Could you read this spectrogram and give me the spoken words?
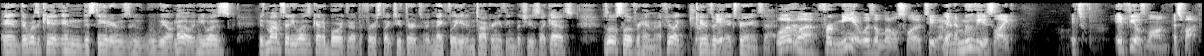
And there was a kid in this theater who's who, who we all know, and he was. His mom said he was kind of bored throughout the first like two thirds of it, and thankfully he didn't talk or anything. But she's like, "Yeah, it's, it's a little slow for him," and I feel like kids are going to experience that. Well, it hmm. was for me. It was a little slow too. I Yeah. mean, the movie is like it's it feels long as fuck.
